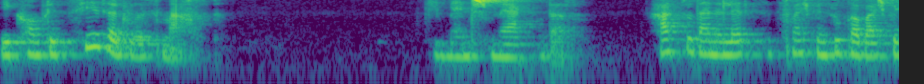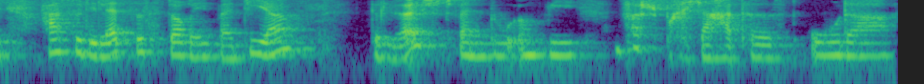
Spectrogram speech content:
je komplizierter du es machst, die Menschen merken das. Hast du deine letzte, zum Beispiel ein super Beispiel, hast du die letzte Story bei dir gelöscht, wenn du irgendwie einen Versprecher hattest oder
